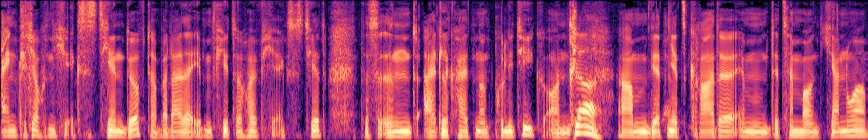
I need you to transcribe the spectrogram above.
eigentlich auch nicht existieren dürfte, aber leider eben viel zu häufig existiert. Das sind Eitelkeiten und Politik. Und Klar. Ähm, wir hatten jetzt gerade im Dezember und Januar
